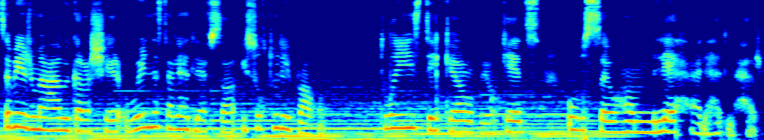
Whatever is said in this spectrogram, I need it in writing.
تبي يا جماعة we gotta share awareness على هاد العفسة et surtout les parents please take care of your kids ووصيوهم مليح على هاد الحر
